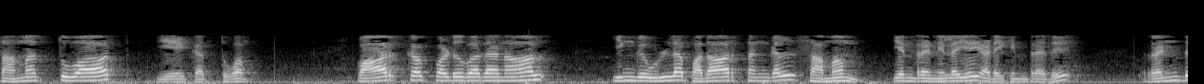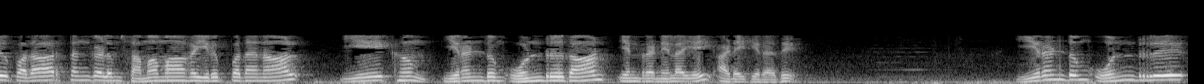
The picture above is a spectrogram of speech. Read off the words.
சமத்துவாத் ஏகத்துவம். பார்க்கப்படுவதனால் இங்கு உள்ள பதார்த்தங்கள் சமம். என்ற நிலையை அடைகின்றது. ரெண்டு பதார்த்தங்களும் சமமாக இருப்பதனால் ஏகம் இரண்டும் ஒன்றுதான் என்ற நிலையை அடைகிறது. இரண்டும் ஒன்று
